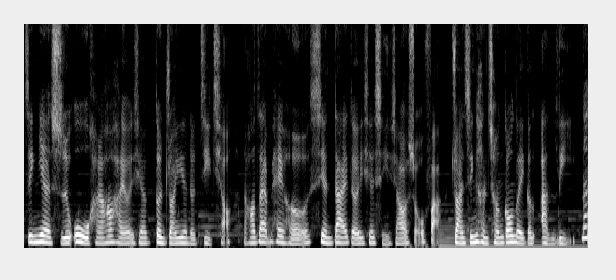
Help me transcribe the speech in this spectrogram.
经验、实物，然后还有一些更专业的技巧，然后再配合现代的一些行销手法，转型很成功的一个案例。那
